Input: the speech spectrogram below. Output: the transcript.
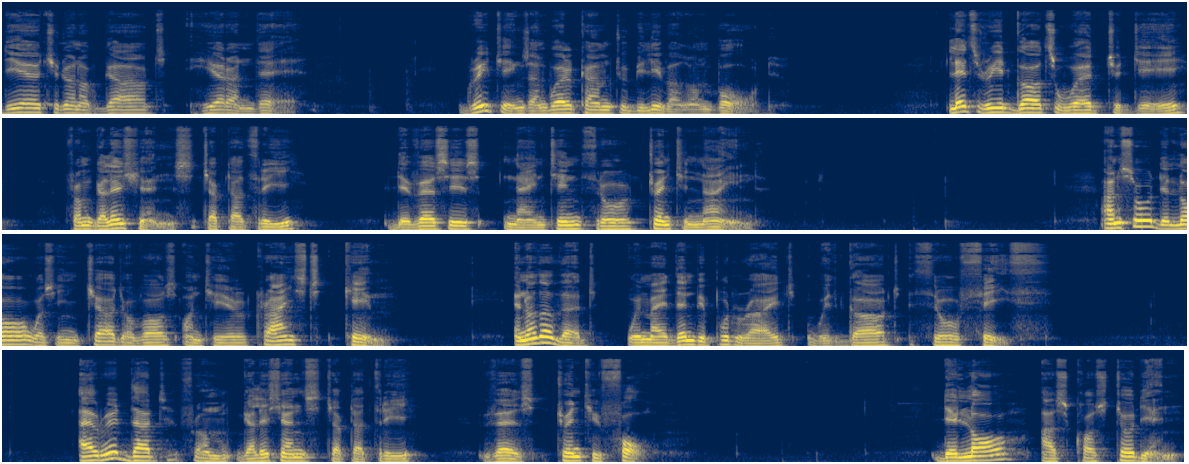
Dear children of God, here and there, greetings and welcome to believers on board. Let's read God's word today from Galatians chapter 3, the verses 19 through 29. And so the law was in charge of us until Christ came. In order that we might then be put right with God through faith. I read that from Galatians chapter 3, verse 24. The law as custodian.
